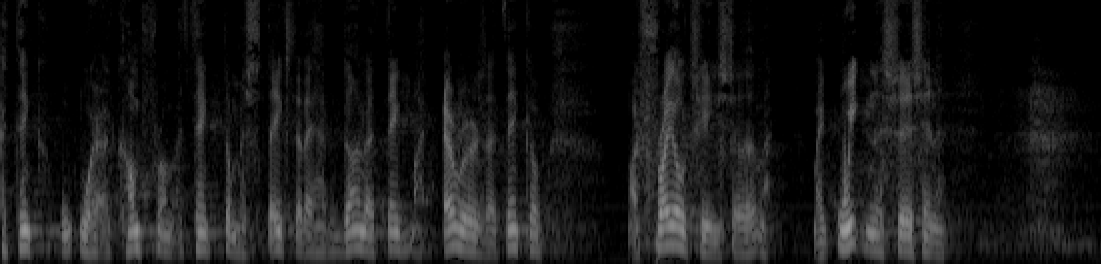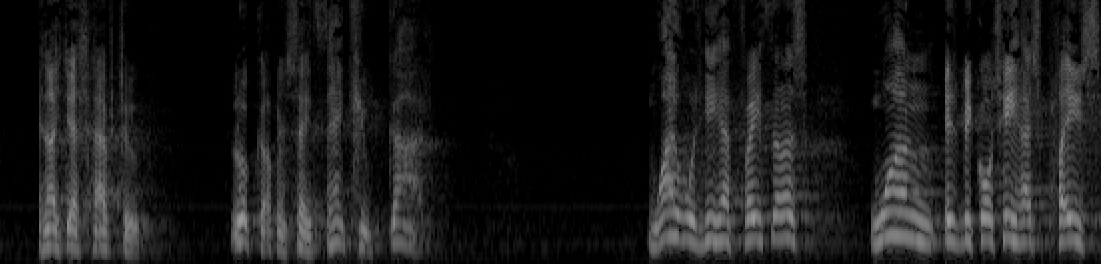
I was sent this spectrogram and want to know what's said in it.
I, think where I come from, I think the mistakes that I have done, I think my errors, I think of my frailties, uh, my weaknesses, and, and I just have to look up and say, Thank you, God why would he have faith in us? One is because he has placed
